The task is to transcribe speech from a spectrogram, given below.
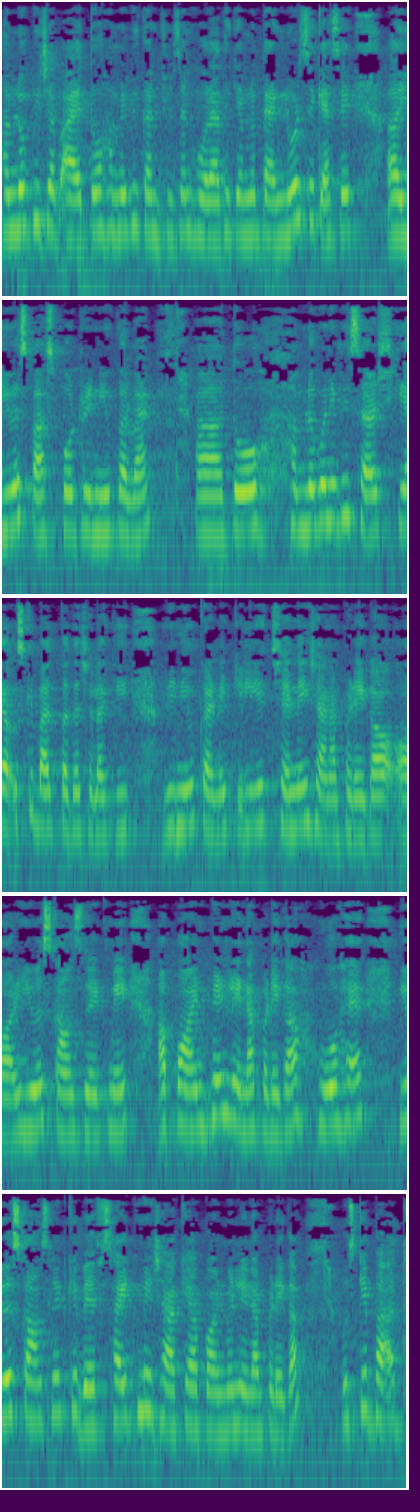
हम लोग भी जब आए तो हमें भी कन्फ्यूज़न हो रहा था कि हम लोग बेंगलोर से कैसे यूएस पासपोर्ट रिन्यू करवाएँ। तो हम लोगों ने भी सर्च किया। उसके बाद पता चला कि रिन्यू करने के लिए चेन्नई जाना पड़ेगा और यूएस काउंसलेट में अपॉइंटमेंट लेना पड़ेगा। वो है यूएस काउंसलेट के वेबसाइट में जाके अपॉइंटमेंट लेना पड़ेगा। उसके बाद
